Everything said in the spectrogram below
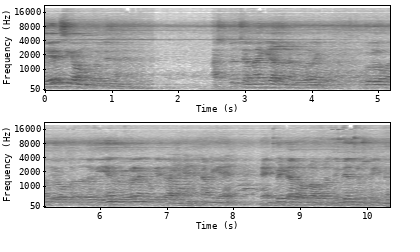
ಸೇರಿಸಿ ಅವನು ಬಂದಿದ್ದಾನೆ. ಅಷ್ಟು ಚೆನ್ನಾಗಿ ಅದನ್ನು ವಿವರಣೆ ಕೊಡ್ತಾನೆ. ಗುರುಗಳು ಮತ್ತು ಯೋಗ ಪದ್ಧತಿಯಲ್ಲಿ ಏನು ವಿವರಣೆ ಕೊಟ್ಟಿದ್ದಾರೆ ನಮಗೆ ಎಡ್ಬಿಟರ್ ಅವರು ಅವರ ದಿವ್ಯ ದೃಷ್ಟಿಯಿಂದ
